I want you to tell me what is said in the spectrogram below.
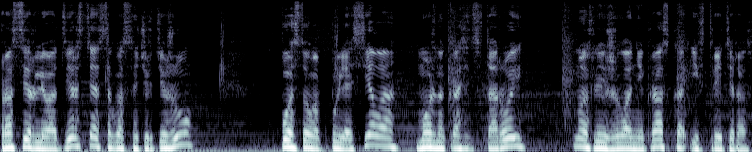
Просверливаю отверстие согласно чертежу. После того, как пыль осела, можно красить второй, ну если есть желание краска, и в третий раз.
